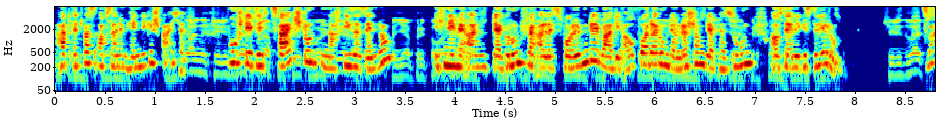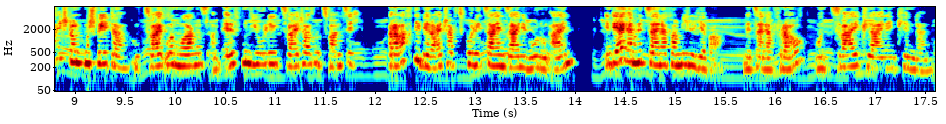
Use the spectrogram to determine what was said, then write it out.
hat etwas auf seinem Handy gespeichert. Buchstäblich zwei Stunden nach dieser Sendung, ich nehme an, der Grund für alles Folgende war die Aufforderung der Löschung der Person aus der Registrierung. Zwei Stunden später, um 2 Uhr morgens am 11. Juli 2020, brach die Bereitschaftspolizei in seine Wohnung ein, in der er mit seiner Familie war, mit seiner Frau und zwei kleinen Kindern.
